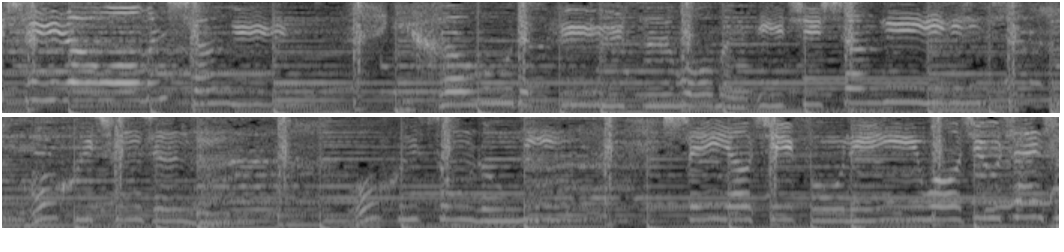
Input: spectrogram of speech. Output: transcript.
谁让我们相遇？以后的日子，我们一起相依。我会宠着你，我会纵容你，谁要欺负你？我就站出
